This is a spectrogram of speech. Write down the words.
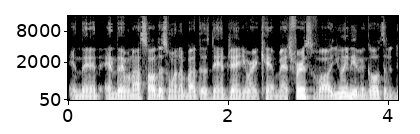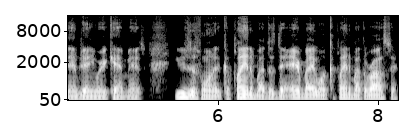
And then and then when I saw this one about this damn January camp match, first of all, you ain't even go to the damn January camp match. You just want to complain about this. Everybody want to complain about the roster.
